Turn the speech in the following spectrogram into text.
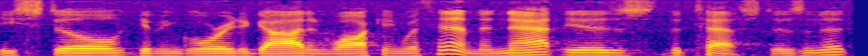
he's still giving glory to God and walking with Him. And that is the test, isn't it?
